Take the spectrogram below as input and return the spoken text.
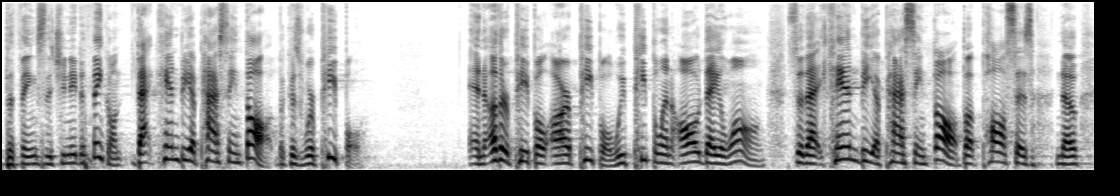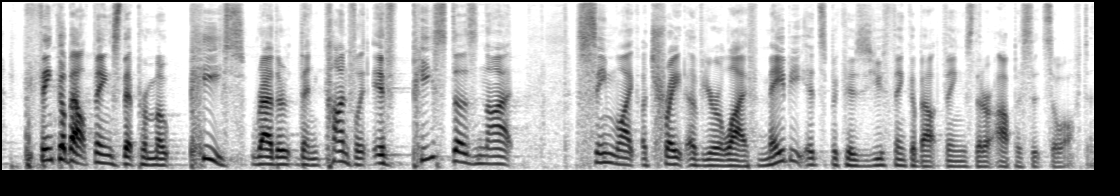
the things that you need to think on. That can be a passing thought because we're people. And other people are people. We people in all day long. So that can be a passing thought. But Paul says, no, think about things that promote peace rather than conflict. If peace does not seem like a trait of your life, maybe it's because you think about things that are opposite so often.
